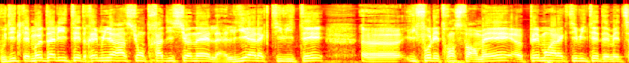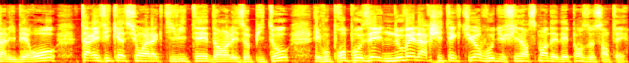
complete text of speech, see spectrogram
Vous dites les modalités de rémunération traditionnelles liées à l'activité, il faut les transformer. Paiement à l'activité des médecins libéraux, tarification à l'activité dans les hôpitaux, et vous proposez une nouvelle architecture, vous, du financement des dépenses de santé.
